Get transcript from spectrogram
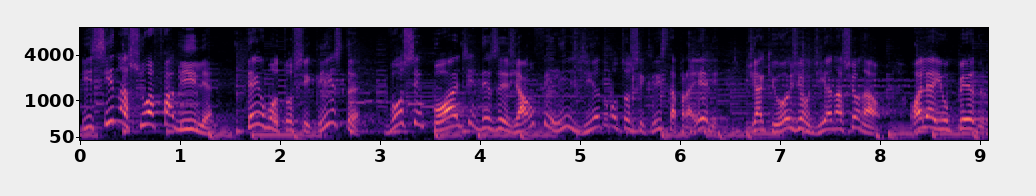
e se na sua família tem um motociclista, você pode desejar um feliz dia do motociclista para ele, já que hoje é o Dia Nacional. Olha aí o Pedro,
